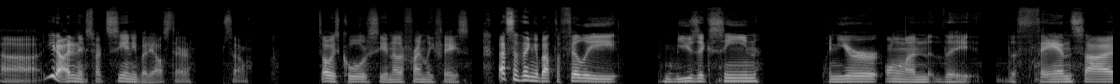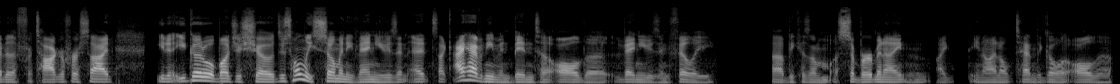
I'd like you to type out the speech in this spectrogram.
uh, you know I didn't expect to see anybody else there, so it's always cool to see another friendly face. That's the thing about the Philly music scene when you're on the the fan side or the photographer side, you know, you go to a bunch of shows. There's only so many venues, and it's like I haven't even been to all the venues in Philly uh, because I'm a suburbanite, and I, you know, I don't tend to go to all the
